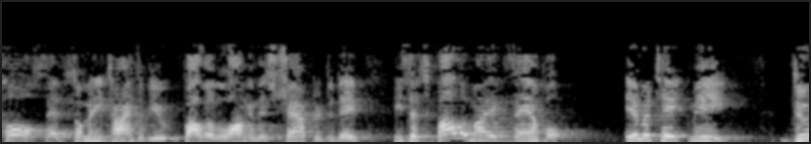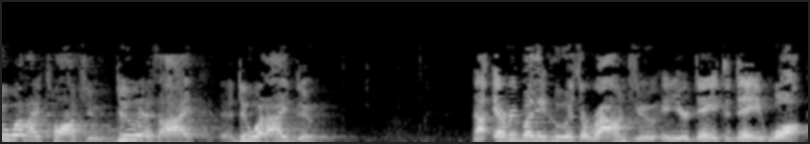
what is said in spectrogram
Paul said so many times, if you followed along in this chapter today, he says, follow my example. Imitate me. Do what I taught you. Do as I, do what I do. Now everybody who is around you in your day to day walk,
